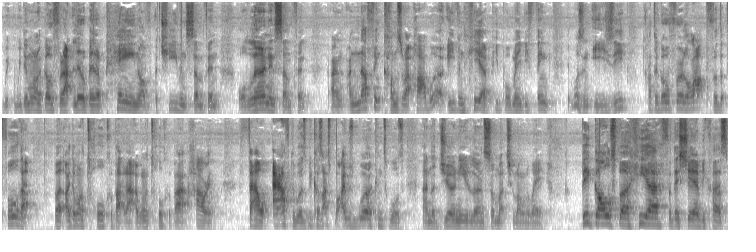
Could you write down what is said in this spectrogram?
we, we didn't want to go for that little bit of pain of achieving something or learning something. And, and nothing comes without hard work. Even here, people maybe think it wasn't easy. Had to go for a lot for, the, for that but I don't want to talk about that. I want to talk about how it felt afterwards because that's what I was working towards and the journey you learn so much along the way. Big goals for here for this year because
